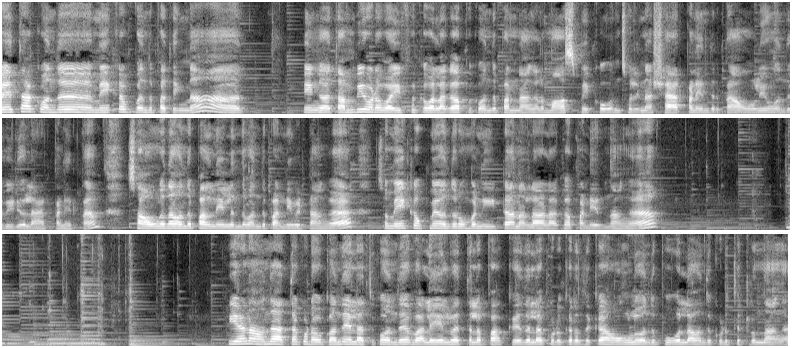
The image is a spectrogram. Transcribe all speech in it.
ஸ்வேதாக்கு வந்து மேக்கப் வந்து பார்த்திங்கன்னா எங்கள் தம்பியோட ஒய்ஃபுக்கு வளகாப்புக்கு வந்து பண்ணாங்கல்ல மாஸ் மேக்கோவன்னு சொல்லி நான் ஷேர் பண்ணியிருந்திருப்பேன். அவங்களையும் வந்து வீடியோவில் ஆட் பண்ணியிருப்பேன். ஸோ அவங்க தான் வந்து பழனிலேருந்து வந்து பண்ணி விட்டாங்க. ஸோ மேக்கப்புமே வந்து ரொம்ப நீட்டாக நல்லா அழகாக பண்ணியிருந்தாங்க. ஏன்னா வந்து அத்தை கூட உட்காந்து எல்லாத்துக்கும் வந்து வளையல் வெத்தலை பாக்கு இதெல்லாம் கொடுக்கறதுக்கு அவங்களும் வந்து பூவெல்லாம் வந்து கொடுத்துட்ருந்தாங்க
